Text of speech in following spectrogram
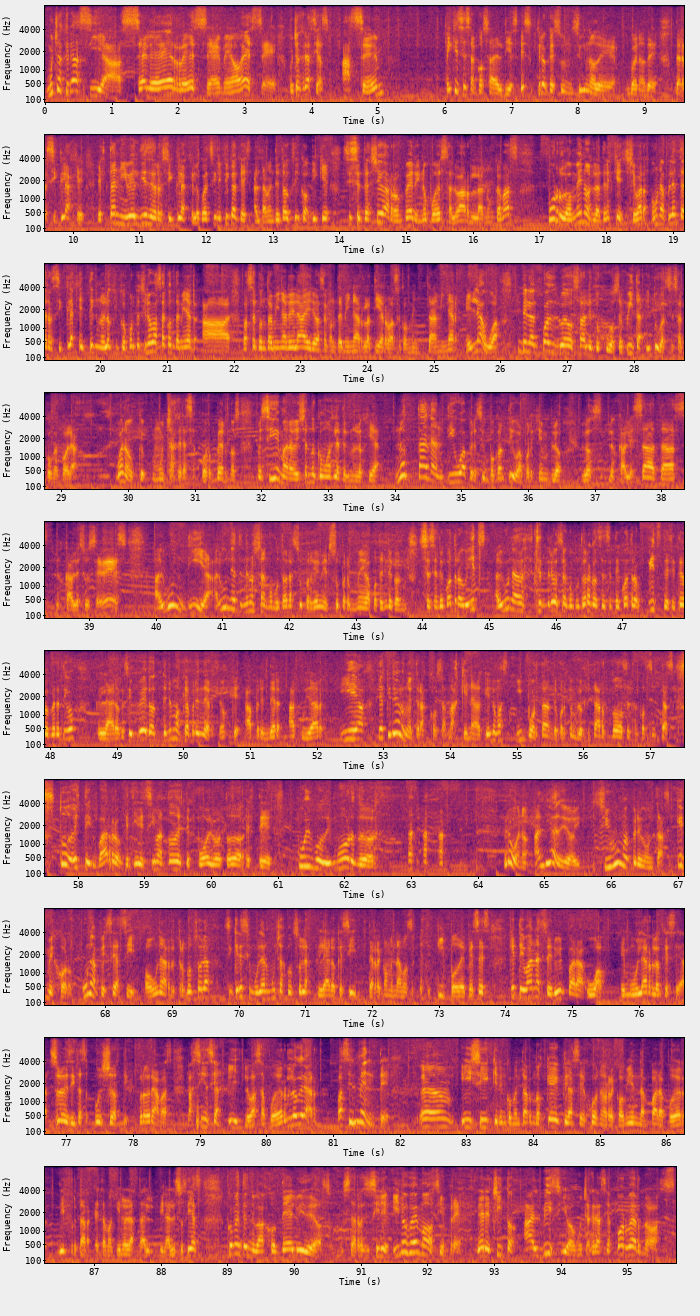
muchas gracias LRSMOS, muchas gracias ASEM. ¿Y qué es esa cosa del 10? Es, creo que es un signo de, bueno, de, de, reciclaje. Está a nivel 10 de reciclaje, lo cual significa que es altamente tóxico y que si se te llega a romper y no puedes salvarla nunca más, por lo menos la tenés que llevar a una planta de reciclaje tecnológico porque si no vas a contaminar vas a contaminar el aire, vas a contaminar la tierra, vas a contaminar el agua, de la cual luego sale tu jugo cepita y tu gaseosa Coca-Cola. Bueno, muchas gracias por vernos. Me sigue maravillando cómo es la tecnología. No tan antigua, pero sí un poco antigua. Por ejemplo, los, los cables SATAs, los cables USBs. Algún día, algún día tendremos una computadora super gamer, super mega potente con 64 bits. ¿Alguna vez tendremos una computadora con 64 bits de sistema operativo? Claro que sí, pero tenemos que aprender. Tenemos que aprender a cuidar y a, y nuestras cosas, más que nada. Que es lo más importante. Por ejemplo, quitar todas estas cositas. Todo este barro que tiene encima, todo este polvo, todo este polvo de Mordor. Pero bueno, al día de hoy, si vos me preguntas qué es mejor, una PC así o una retroconsola, si querés simular muchas consolas, claro que sí, te recomendamos este tipo de PCs que te van a servir para, emular lo que sea. Solo necesitas un joystick, programas, paciencia y lo vas a poder lograr fácilmente. Em, y si quieren comentarnos qué clase de juegos nos recomiendan para poder disfrutar esta maquinola hasta el final de sus días, comenten debajo del video. Somos RC y nos vemos siempre derechito al vicio. Muchas gracias por vernos.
